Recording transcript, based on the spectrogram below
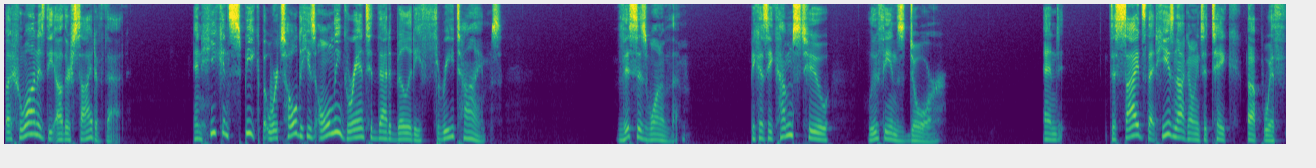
But Huan is the other side of that. And he can speak, but we're told he's only granted that ability three times. This is one of them. Because he comes to Luthien's door and decides that he's not going to take up with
